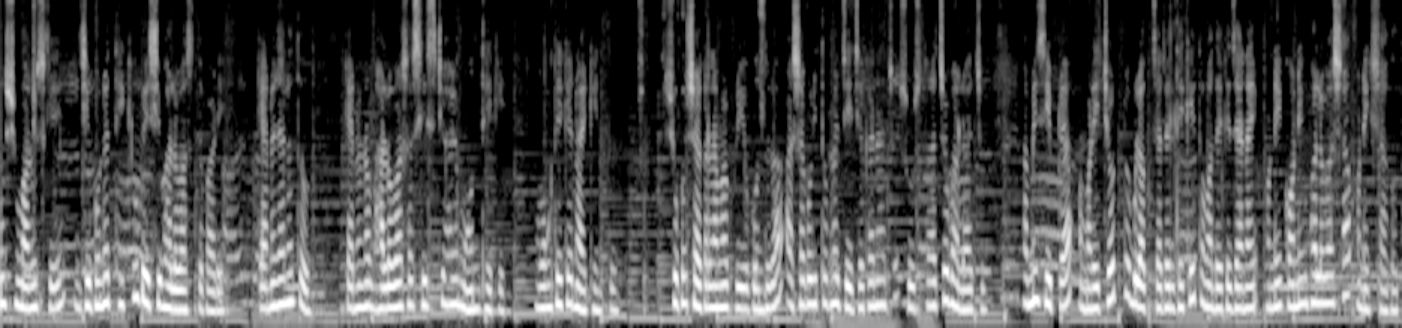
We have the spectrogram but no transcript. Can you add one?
মানুষ মানুষকে জীবনের থেকেও বেশি ভালোবাসতে পারে। কেন জানো তো? কেননা ভালোবাসা সৃষ্টি হয় মন থেকে, মুখ থেকে নয় কিন্তু। শুভ সকাল আমার প্রিয় বন্ধুরা, আশা করি তোমরা যে যেখানে আছো, সুস্থ আছো, ভালো আছো। আমি শিপ্রা, আমার এই ছোট্ট ব্লগ চ্যানেল থেকে তোমাদেরকে জানাই অনেক অনেক ভালোবাসা, অনেক স্বাগত।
